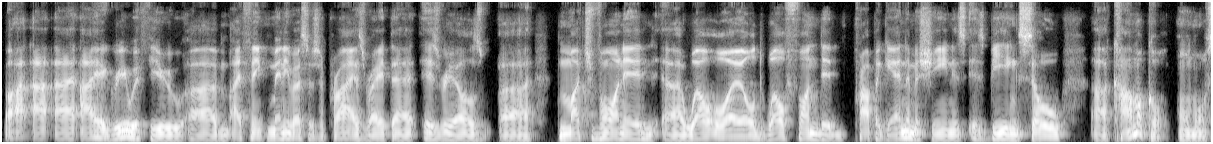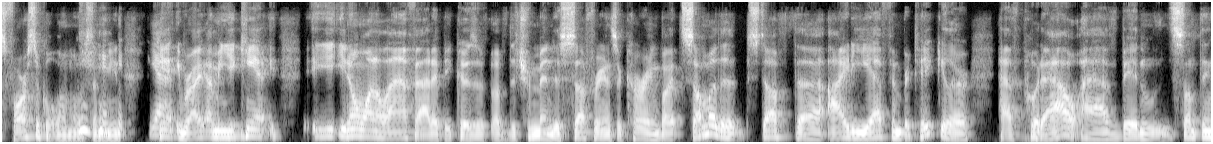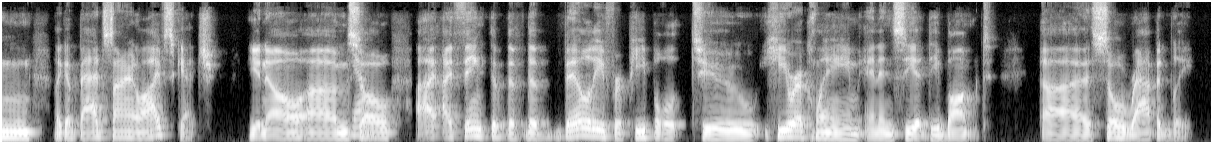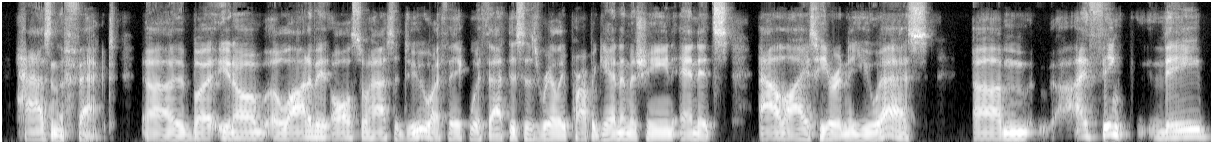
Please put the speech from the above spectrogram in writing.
Well, I, I, I, agree with you. Um, I think many of us are surprised, right, that Israel's uh, much vaunted, uh, well-oiled, well-funded propaganda machine is is being so uh, comical, almost farcical, almost. I mean, yeah. right? I mean, you can't, you, you don't want to laugh at it because of, of the tremendous suffering that's occurring. But some of the stuff the IDF in particular have put out have been something like a bad Saturday Live sketch you know? Um, yeah. so I, I think the, the, the ability for people to hear a claim and then see it debunked uh, so rapidly has an effect. Uh, but you know a lot of it also has to do i think with that this israeli propaganda machine and its allies here in the us um, i think they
